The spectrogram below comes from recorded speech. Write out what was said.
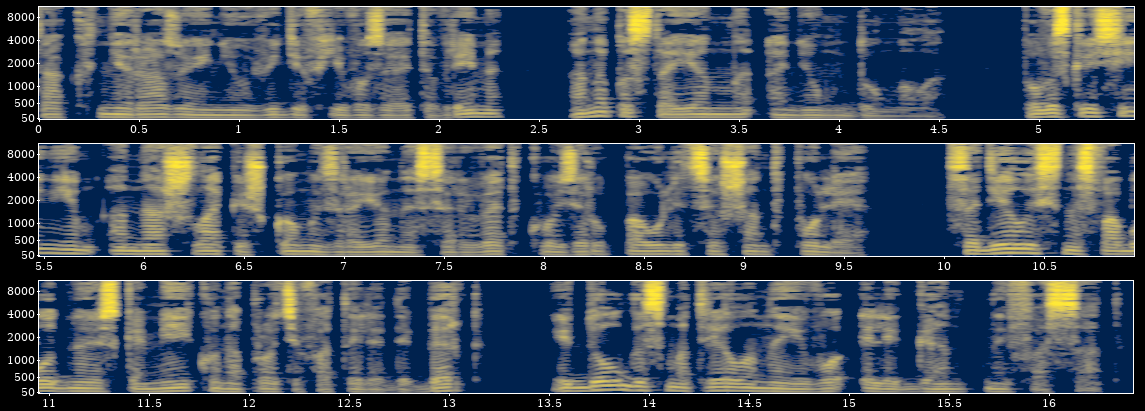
так ни разу и не увидев его за это время, она постоянно о нем думала. По воскресеньям она шла пешком из района Сервет к озеру по улице Шантпуле, садилась на свободную скамейку напротив отеля «Деберг» и долго смотрела на его элегантный фасад.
